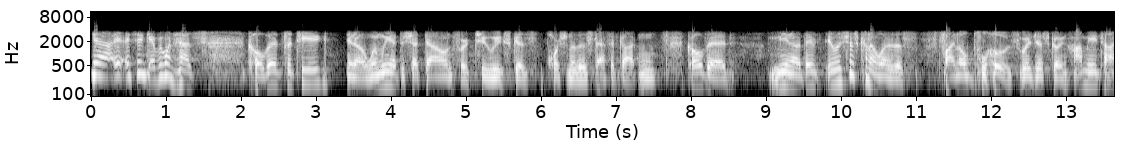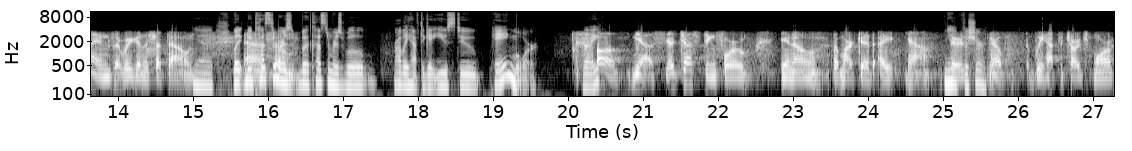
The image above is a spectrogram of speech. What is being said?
Yeah, I, I think everyone has COVID fatigue. You know, when we had to shut down for two weeks because a portion of the staff had gotten COVID, you know, they, it was just kind of one of those final blows. We're just going, how many times are we going to shut down? Yeah, but, but customers, so, but customers will probably have to get used to paying more, right? Oh yes, adjusting for you know the market. I yeah, yeah, for sure. You know, we have to charge more.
